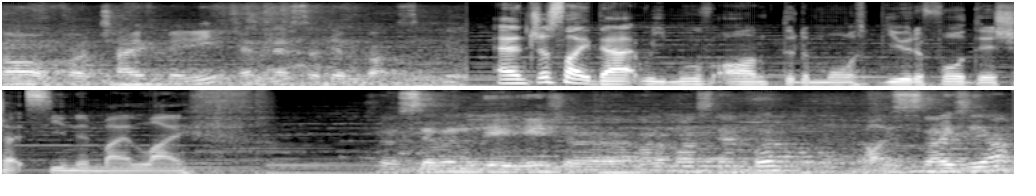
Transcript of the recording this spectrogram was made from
of uh, chive berry and lesser bugs. And just like that, we move on to the most beautiful dish I'd seen in my life. The seven day aged uh, Malabar snapper. Slice it up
